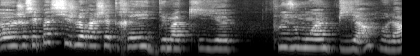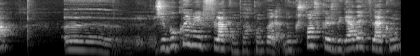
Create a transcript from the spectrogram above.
Euh, je sais pas si je le rachèterai. Il démaquille plus ou moins bien. Voilà. Euh, j'ai beaucoup aimé le flacon par contre, voilà. Donc je pense que je vais garder le flacon.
